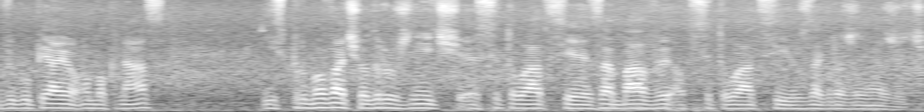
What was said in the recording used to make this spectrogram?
wygłupiają obok nas i spróbować odróżnić e, sytuację zabawy od sytuacji już zagrożenia życia.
